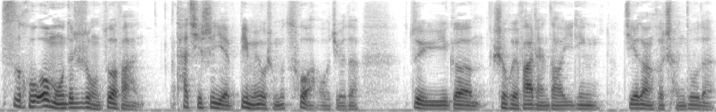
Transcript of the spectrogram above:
似乎欧盟的这种做法，它其实也并没有什么错啊。我觉得，对于一个社会发展到一定阶段和程度的，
